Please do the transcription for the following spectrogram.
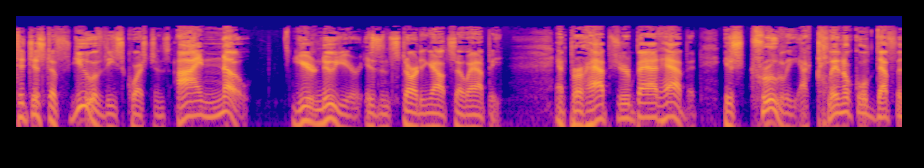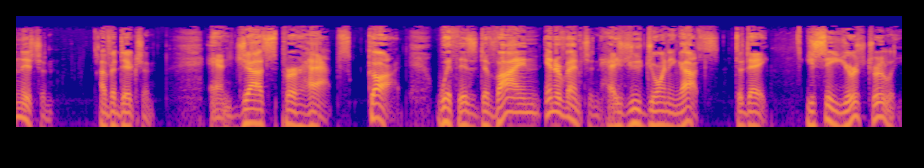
to just a few of these questions, I know your new year isn't starting out so happy. And perhaps your bad habit is truly a clinical definition of addiction. And just perhaps God, with his divine intervention, has you joining us today. You see, yours truly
